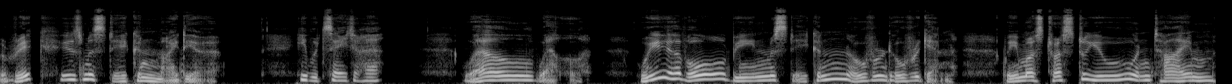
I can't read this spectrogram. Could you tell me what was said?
"Rick is mistaken, my dear," he would say to her. "Well, well! We have all been mistaken, over and over again. We must trust to you and time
